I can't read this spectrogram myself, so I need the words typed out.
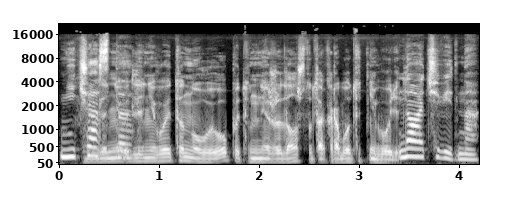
не часто... Для него, для него это новый опыт, он не ожидал, что так работать не будет. Ну, очевидно.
